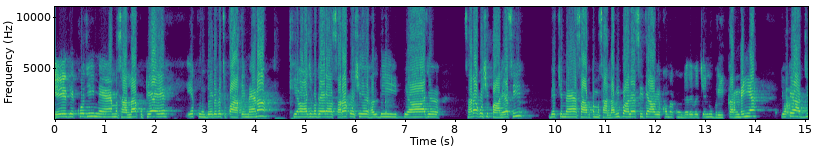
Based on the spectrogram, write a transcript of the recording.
ਇਹ ਦੇਖੋ ਜੀ, ਮੈਂ ਮਸਾਲਾ ਕੁੱਟਿਆ ਏ। ਇਹ ਕੁੰਡੇ ਦੇ ਵਿੱਚ ਪਾ ਕੇ ਮੈਂ ਨਾ ਪਿਆਜ਼ ਵਗੈਰਾ ਸਾਰਾ ਕੁਝ ਹਲਦੀ, ਪਿਆਜ਼ ਸਾਰਾ ਕੁਝ ਪਾ ਲਿਆ ਸੀ। ਵਿੱਚ ਮੈਂ ਸਾਬਤ ਮਸਾਲਾ ਵੀ ਪਾ ਲਿਆ ਸੀ ਤੇ ਆ ਵੇਖੋ ਮੈਂ ਕੁੰਡੇ ਦੇ ਵਿੱਚ ਇਹਨੂੰ ਬਰੀਕ ਕਰਨ ਲਈ ਆ। ਕਿਉਂਕਿ ਅੱਜ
